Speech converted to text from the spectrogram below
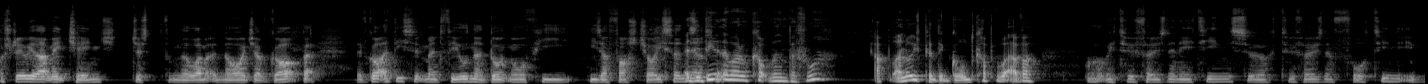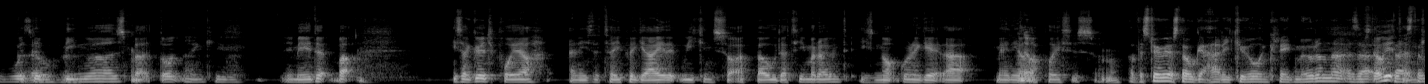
Australia. That might change just from the limited knowledge I've got, but they've got a decent midfield, and I don't know if he, he's a first choice in Has he there. been at the World Cup with them before? I, I know he's played the Gold Cup or whatever. What we 2018, so 2014 he would Brazil, have been with us, but I don't think he he made it. But he's a good player, and he's the type of guy that we can sort of build a team around. He's not going to get that many other places. So. Have Australia still get Harry Kewell and Craig Moore in that? Is that Still get that's Tim the-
